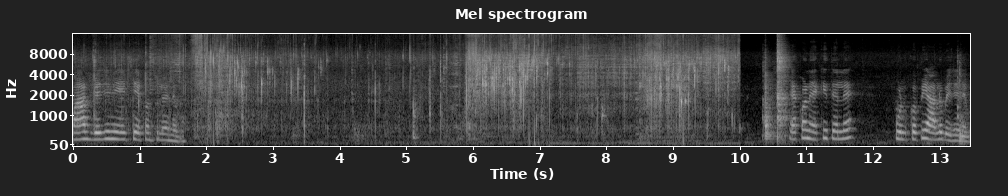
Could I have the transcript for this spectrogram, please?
মাছ ভেজে নিয়েছি এখন তুলে নেব। এখন একই তেলে ফুলকপি, আলু ভেজে নেব।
